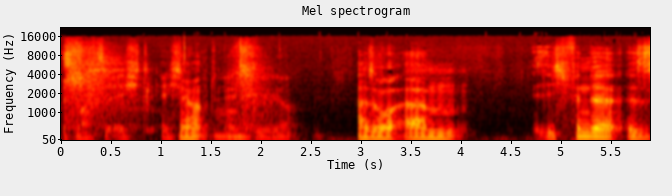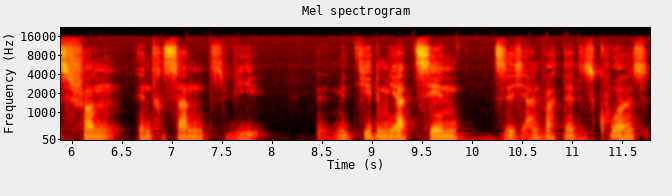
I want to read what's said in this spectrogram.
das macht sie echt, echt Ja. gut. Echt gut, ja. Also, ähm, ich finde, es ist schon interessant, wie mit jedem Jahrzehnt sich einfach der Diskurs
